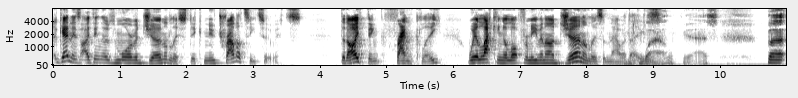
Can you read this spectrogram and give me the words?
again, is I think there's more of a journalistic neutrality to it that I think, frankly, we're lacking a lot from even our journalism nowadays. Well, yes, but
